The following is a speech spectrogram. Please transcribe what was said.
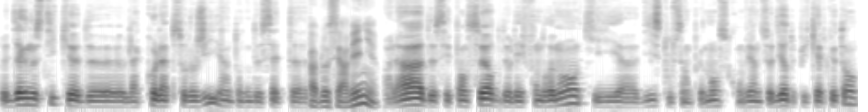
le diagnostic de la collapsologie, hein, donc de cette... Euh, Pablo Servigne. Voilà, de ces penseurs de l'effondrement qui euh, disent tout simplement ce qu'on vient de se dire depuis quelque temps,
